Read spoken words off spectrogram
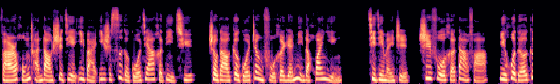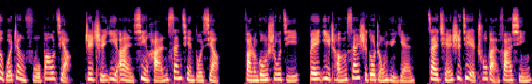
反而红传到世界一百一十四个国家和地区，受到各国政府和人民的欢迎。迄今为止，师父和大法已获得各国政府褒奖、支持议案信函三千多项，法轮功书籍被译成三十多种语言，在全世界出版发行。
